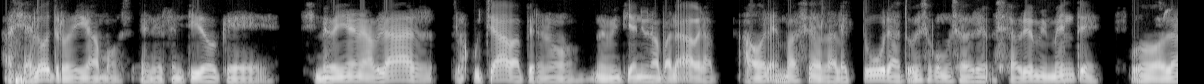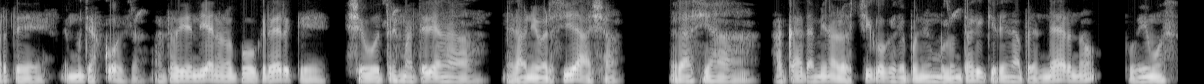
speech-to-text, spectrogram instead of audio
hacia el otro, digamos, en el sentido que si me venían a hablar, lo escuchaba, pero no, no emitía ni una palabra. Ahora, en base a la lectura, todo eso, como se abrió, se abrió mi mente, puedo hablarte de muchas cosas. Hasta hoy en día no lo puedo creer que llevo tres materias en la, en la universidad ya. Gracias acá también a los chicos que le ponen voluntad, que quieren aprender, ¿no? pudimos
